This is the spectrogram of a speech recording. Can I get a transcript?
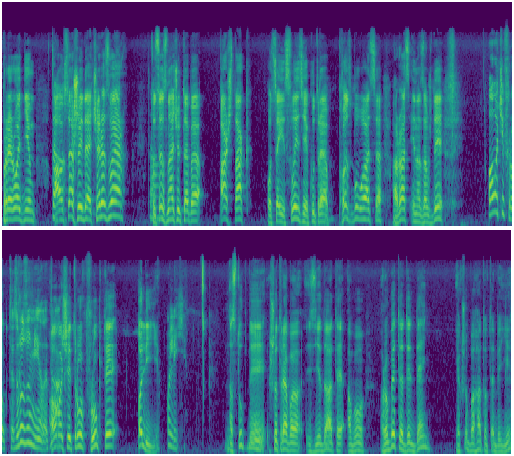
природнім. Так. А все, що йде через верх, то це значить в тебе аж так оцеї слизі, яку треба позбуватися раз і назавжди. Овочі, фрукти, зрозуміли. Так. Овочі, фрукти, олії. Олії. Наступне, що треба з'їдати або робити один день, якщо багато в тебе є,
